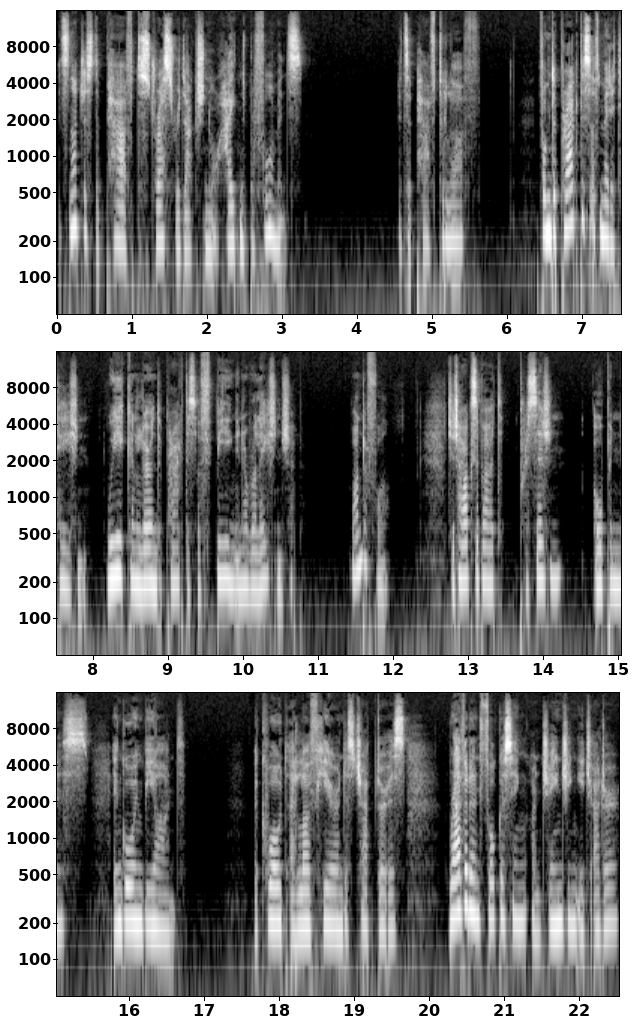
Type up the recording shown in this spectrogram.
it's not just a path to stress reduction or heightened performance. It's a path to love. From the practice of meditation, we can learn the practice of being in a relationship. Wonderful. She talks about precision, openness, and going beyond. A quote I love here in this chapter is Rather than focusing on changing each other,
